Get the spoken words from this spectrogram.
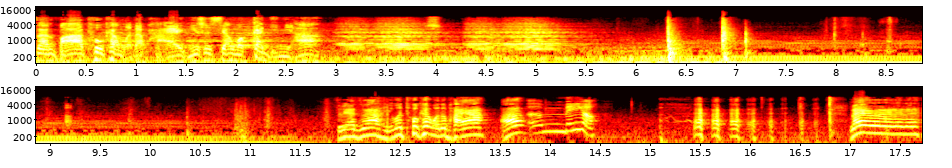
三八偷看我的牌，你是想我干你娘？怎么样？怎么样？有没有偷看我的牌啊？啊？呃，没有。来来来来来，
